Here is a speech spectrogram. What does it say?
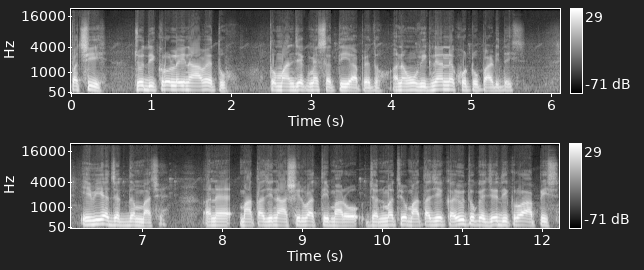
પછી જો દીકરો લઈને આવે તું, તો માંજેક મેં સતી આપે તો અને હું વિજ્ઞાનને ખોટું પાડી દઈશ. એવી આ જગદંબા છે. અને માતાજીના આશીર્વાદથી મારો જન્મ થયો. માતાજીએ કહ્યું હતું કે જે દીકરો આપીશ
